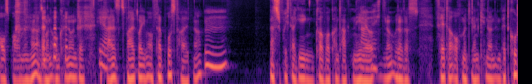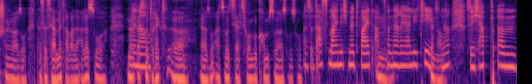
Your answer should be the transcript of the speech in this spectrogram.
rausbaumeln, ne? also mein Onkel, und der, der Ja. Kleine sitzt halt bei ihm auf der Brust halt. Ne? Das spricht dagegen, Körperkontakt, Nähe, ne? oder dass Väter auch mit ihren Kindern im Bett kuscheln oder so. Das ist ja mittlerweile alles so, ne? dass genau. du direkt äh, ja, so Assoziation bekommst oder so. so. Also das meine ich mit weit ab von der Realität. Genau. Ne? Also ich habe, ähm,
